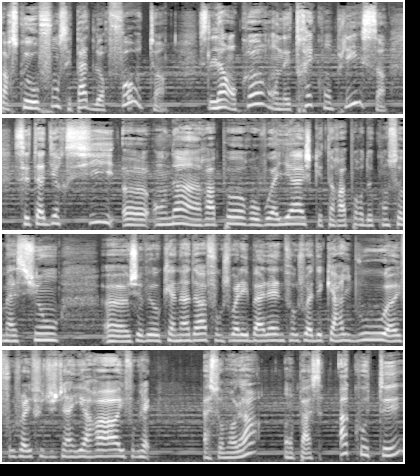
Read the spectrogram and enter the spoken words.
parce qu'au fond, c'est pas de leur faute. Là encore, on est très complice, c'est-à-dire que si euh, on a un rapport au voyage qui est un rapport de consommation, je vais au Canada, faut que je vois les baleines, faut que je vois des euh, il faut que du Niagara, il faut que À ce moment-là, on passe à côté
